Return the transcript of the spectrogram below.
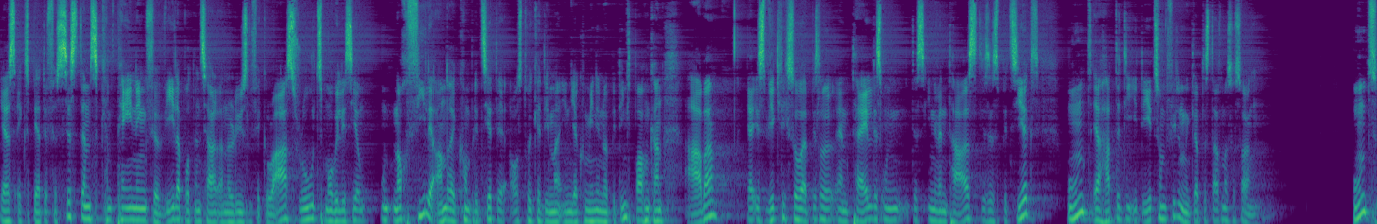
Er ist Experte für Systems Campaigning, für Wählerpotenzialanalysen, für Grassroots Mobilisierung und noch viele andere komplizierte Ausdrücke, die man in Jacomini nur bedingt brauchen kann. Aber er ist wirklich so ein bisschen ein Teil des, des Inventars dieses Bezirks und er hatte die Idee zum Film. Ich glaube, das darf man so sagen. Und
